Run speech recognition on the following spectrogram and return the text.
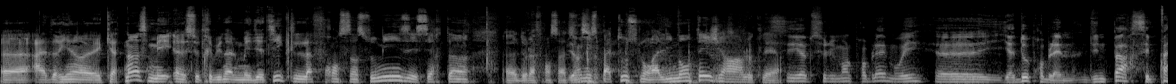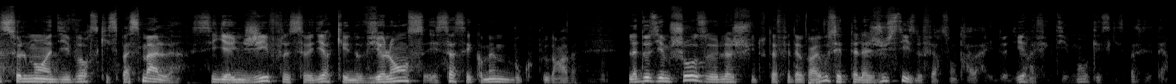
Adrien Quatennens, mais ce tribunal médiatique, la France insoumise et certains de la France insoumise, pas tous, l'ont alimenté, Gérard Leclerc. C'est absolument le problème, oui. Euh, il y a deux problèmes. D'une part, c'est pas seulement un divorce qui se passe mal. S'il y a une gifle, ça veut dire qu'il y a une violence, et ça, c'est quand même beaucoup plus grave. La deuxième chose, là, je suis tout à fait d'accord avec vous, c'est à la justice de faire son travail, de dire effectivement qu'est-ce qui se passe, etc.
